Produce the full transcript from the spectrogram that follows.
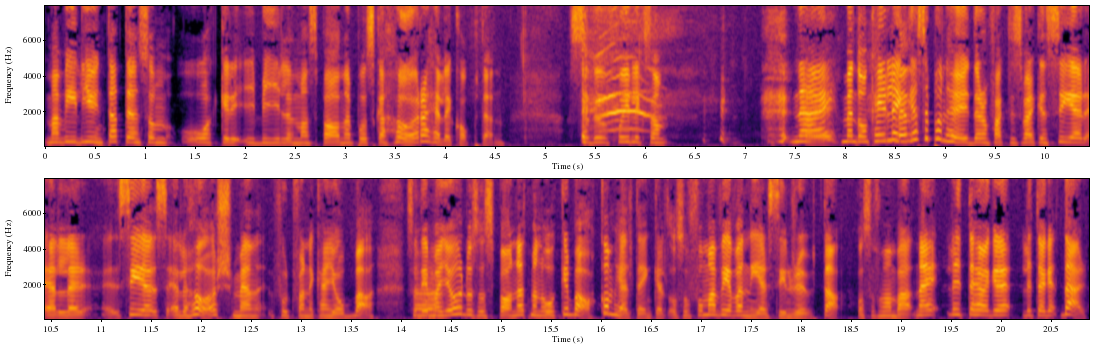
man vill ju inte att den som åker i bilen man spanar på ska höra helikoptern. Så du får ju liksom Nej, men de kan ju lägga Men- sig på en höjd där de faktiskt varken ser eller, ses eller hörs men fortfarande kan jobba. Så det Ja. man gör då som spanar är att man åker bakom helt enkelt och så får man veva ner sin ruta och så får man bara nej lite högre, lite högre, där,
